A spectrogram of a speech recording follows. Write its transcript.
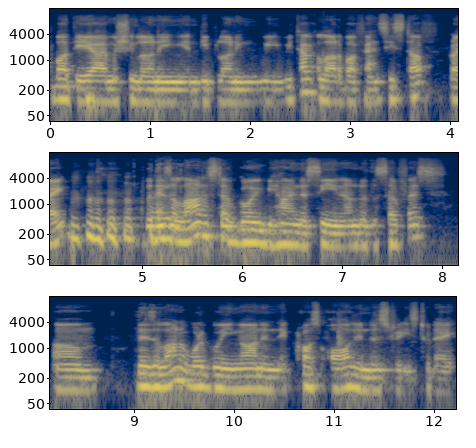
about the AI, machine learning and deep learning, we, we talk a lot about fancy stuff, right? right. But there's a lot of stuff going behind the scene under the surface. Um, there's a lot of work going on in across all industries today.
